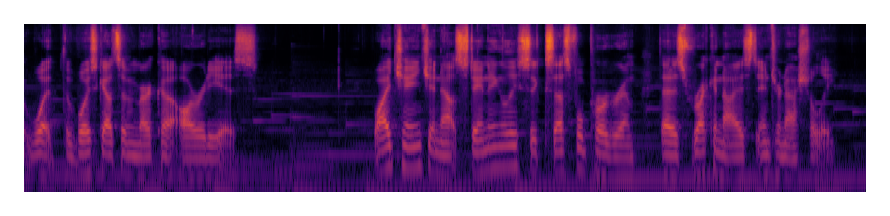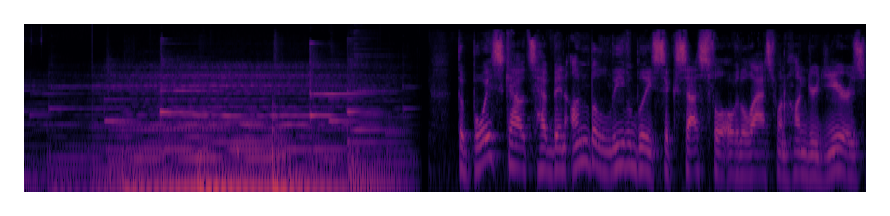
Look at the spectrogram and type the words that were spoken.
what the Boy Scouts of America already is. Why change an outstandingly successful program that is recognized internationally? The Boy Scouts have been unbelievably successful over the last 100 years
